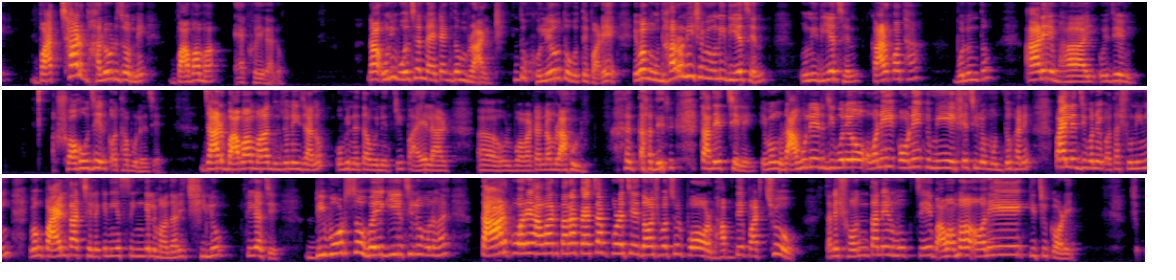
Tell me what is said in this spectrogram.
বাচ্চার ভালোর জন্য বাবা মা এক হয়ে গেল। না, উনি বলছেন না এটা একদম রাইট কিন্তু হলেও তো হতে পারে। এবং উদাহরণ হিসেবে উনি দিয়েছেন উনি দিয়েছেন কার কথা বলুন তো? আরে ভাই, ওই যে সহজের কথা বলেছে, যার বাবা মা দুজনেই জানো, অভিনেতা, অভিনেত্রী, পায়েল আর ওর বাবাটার নাম রাহুল। তাদের তাদের ছেলে এবং রাহুলের জীবনেও অনেক অনেক মেয়ে এসেছিল মধ্যখানে। পায়েলের জীবনের কথা শুনিনি এবং পায়েল তার ছেলেকে নিয়ে সিঙ্গেল মাদারি ছিল, ঠিক আছে? ডিভোর্সও হয়ে গিয়েছিল মনে হয়। তারপরে আবার তারা প্যাচ করেছে দশ বছর পর, ভাবতে পারছ? তাহলে সন্তানের মুখ চেয়ে বাবা মা অনেক কিছু করে।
